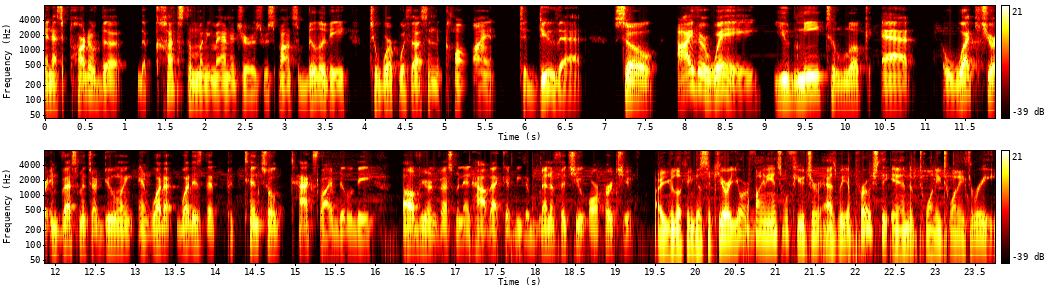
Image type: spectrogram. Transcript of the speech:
And that's part of the, the custom money manager's responsibility to work with us and the client to do that. So either way, you need to look at what your investments are doing and what what is the potential tax liability of your investment and how that could either benefit you or hurt you. Are you looking to secure your financial future as we approach the end of 2023?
